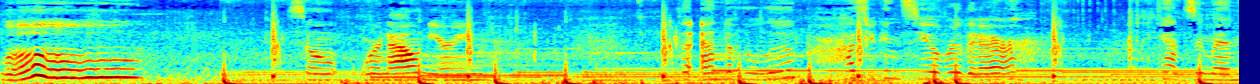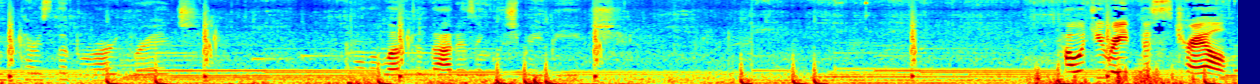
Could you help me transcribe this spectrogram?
Whoa. So we're now nearing the end of the loop. As you can see over there, you can't zoom in, there's the Burrard Bridge. And on the left of that is English Bay Beach. How would you rate this trail?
